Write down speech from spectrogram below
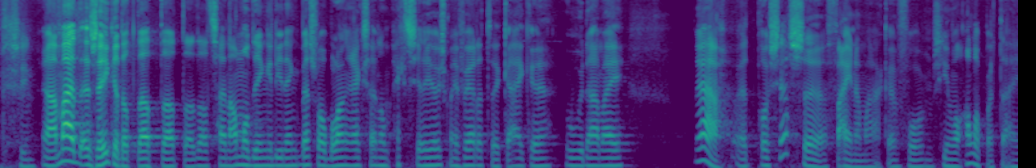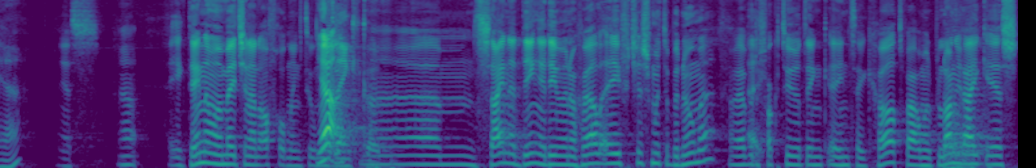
te zien. ja maar zeker, dat, dat, dat, dat, zijn allemaal dingen die denk ik best wel belangrijk zijn om echt serieus mee verder te kijken. Hoe we daarmee ja, het proces eh, fijner maken voor misschien wel alle partijen. Hè? Yes. Ja. Ik denk dat we een beetje naar de afronding toe Ja. moeten. Denk ik ook. Ehm, zijn er dingen die we nog wel eventjes moeten benoemen? We hebben de factuur denk ik intake gehad. Waarom het belangrijk is.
